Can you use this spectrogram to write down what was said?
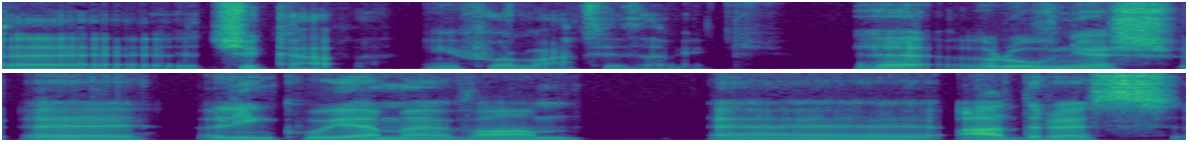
e, ciekawe informacje zamieści. E, również e, linkujemy Wam e, adres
